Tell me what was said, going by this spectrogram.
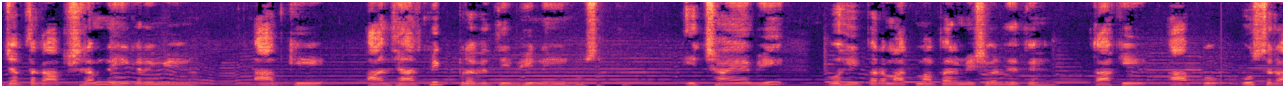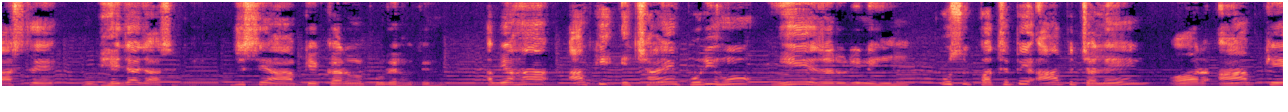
जब तक आप श्रम नहीं करेंगे, आपकी आध्यात्मिक प्रगति भी नहीं हो सकती। इच्छाएँ भी वही परमात्मा परमेश्वर देते हैं, ताकि आपको उस रास्ते भेजा जा सके, जिससे आपके कर्म पूरे होते हैं। अब यहाँ आपकी इच्छाएँ पूरी हो, ये ज़रूरी नहीं है। उस पथ पे आप चलें और आपके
